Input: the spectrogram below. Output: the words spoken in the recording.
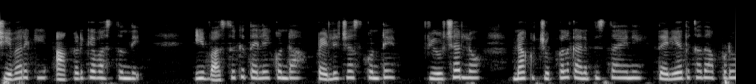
చివరికి అక్కడికే వస్తుంది. ఈ వసుకి తెలియకుండా పెళ్ళి చేసుకుంటే ఫ్యూచర్లో నాకు చుక్కలు కనిపిస్తాయని తెలియదు కదా అప్పుడు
